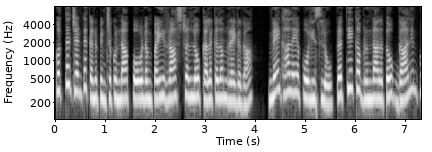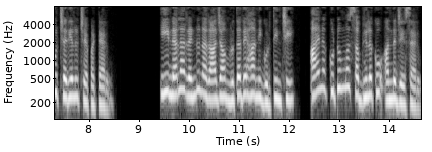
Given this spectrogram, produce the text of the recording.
కొత్త జంట కనిపించకుండా పోవడంపై రాష్ట్రంలో కలకలం రేగగా మేఘాలయ పోలీసులు ప్రత్యేక బృందాలతో గాలింపు చర్యలు చేపట్టారు. ఈ నెల రెండున రాజా మృతదేహాన్ని గుర్తించి ఆయన కుటుంబ సభ్యులకు అందజేశారు.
